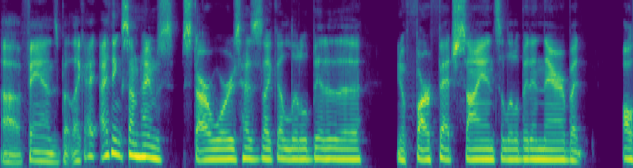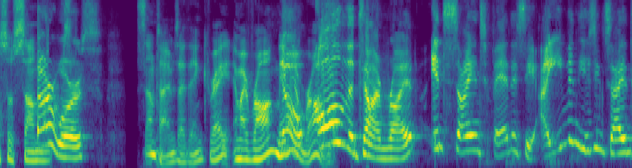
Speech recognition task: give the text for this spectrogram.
uh, fans, but like I, I think sometimes Star Wars has like a little bit of the you know far fetched science a little bit in there, but also some Star Wars. Sometimes I think, right? Am I wrong? Maybe no, I'm wrong. All the time, Ryan. It's science fantasy. I even using science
